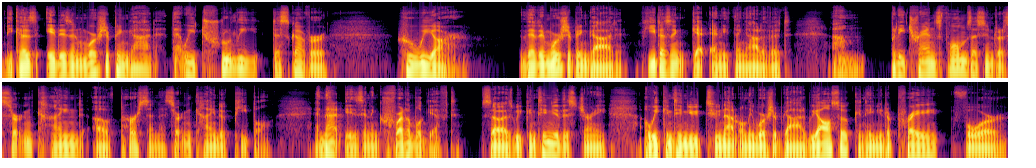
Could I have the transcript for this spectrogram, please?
Because it is in worshiping God that we truly discover who we are. That in worshiping God, He doesn't get anything out of it, um, but He transforms us into a certain kind of person, a certain kind of people. And that is an incredible gift. So as we continue this journey, uh, we continue to not only worship God, we also continue to pray for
